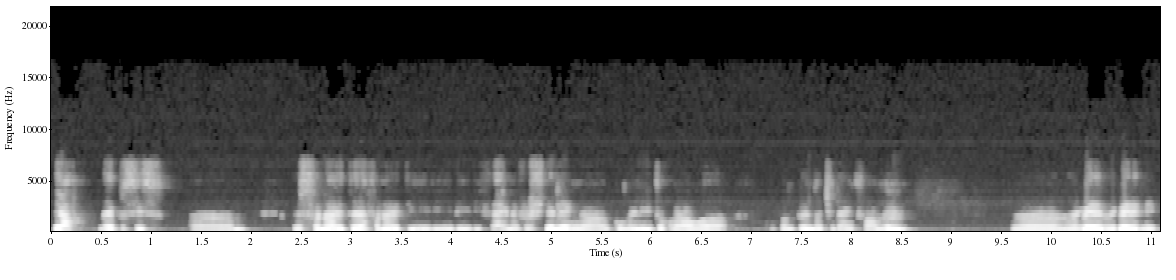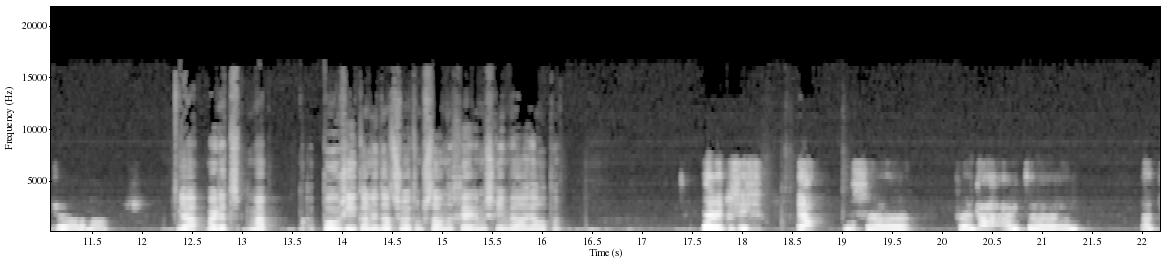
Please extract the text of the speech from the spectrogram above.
Ja, nee, precies. Um, dus vanuit, hè, vanuit die, die, die, die fijne verstilling uh, kom je nu toch wel uh, op een punt dat je denkt van... Hmm, uh, ik weet het, ik weet het niet allemaal. Ja, maar, dat, maar poëzie kan in dat soort omstandigheden misschien wel helpen. Ja, nee, precies. Ja, dus vanuit daaruit dat,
